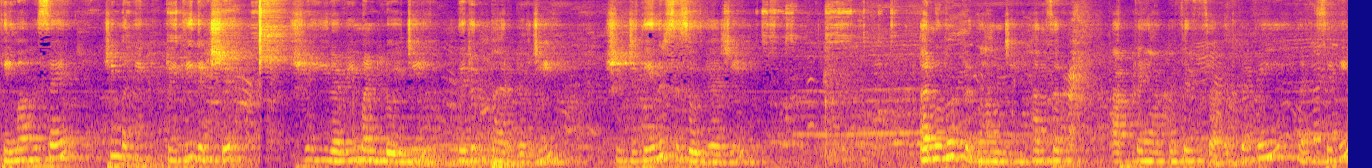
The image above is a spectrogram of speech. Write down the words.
सीमा हुसैन, श्रीमती प्रीति दीक्षित, श्री रवि मंडलोई जी निरुद्ध भार्गव जी, श्री जितेंद्र सिसोदिया जी, अनुभव प्रधान जी, हम सब आपके यहाँ पे फिर स्वागत करते हैं मंच से ही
